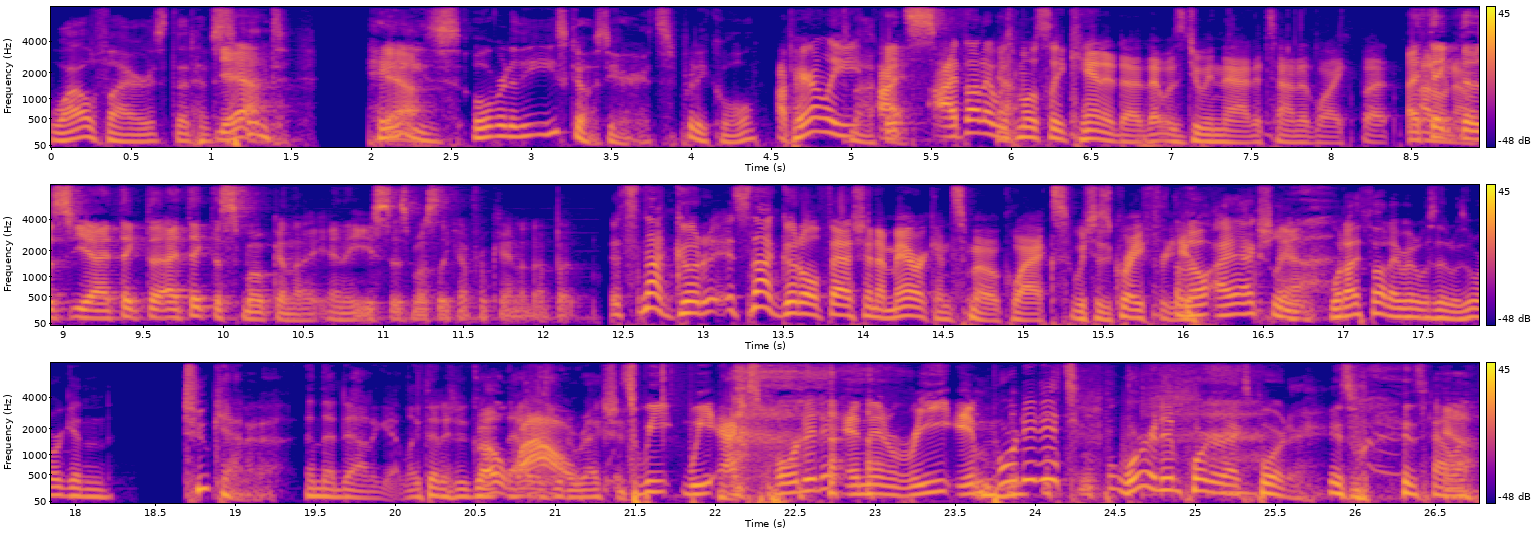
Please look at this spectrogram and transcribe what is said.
wildfires that have Yeah. sent haze over to the East Coast here. It's pretty cool. Apparently, It's not I. I thought it was Yeah. mostly Canada that was doing that. It sounded like, but I, don't think know. those. Yeah, I think the I think the smoke in the in the east is mostly come from Canada, but It's not good. It's not good old fashioned American smoke, Lex, which is great for you. No, I actually, Yeah. what I thought I read was that it was Oregon to Canada and then down again. Like that it had gone oh that wow! the direction. So we we exported it and then re-imported it. We're an importer exporter, is, is how yeah.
